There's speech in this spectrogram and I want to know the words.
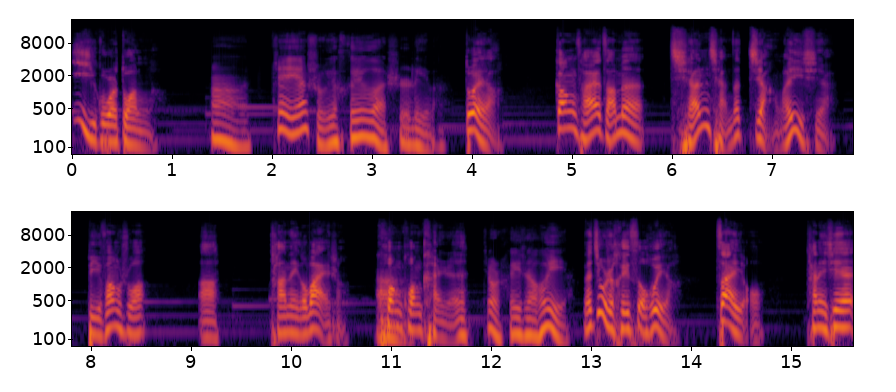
一锅端了。嗯，这也属于黑恶势力吧？对啊，刚才咱们浅浅的讲了一些，比方说，啊，他那个外甥哐哐砍人，就是黑社会呀、那就是黑社会啊。再有，他那些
